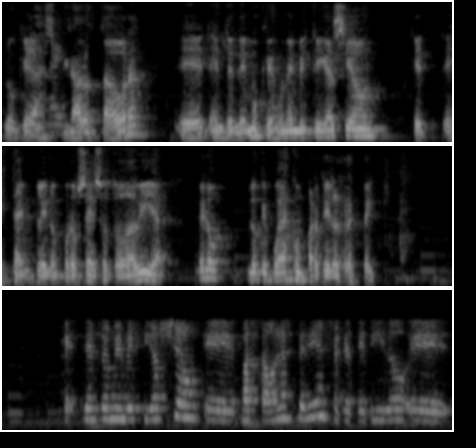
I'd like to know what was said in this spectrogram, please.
lo que has mirado hasta ahora? Eh, entendemos que es una investigación que está en pleno proceso todavía, pero lo que puedas compartir al respecto dentro de mi investigación, eh, basado en la experiencia que he tenido, eh,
